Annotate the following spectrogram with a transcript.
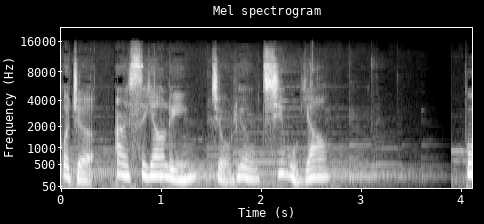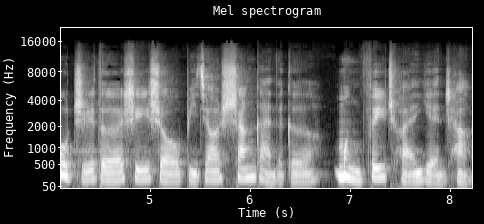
或者二四幺零九六七五幺。不值得是一首比较伤感的歌，孟飞船演唱。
